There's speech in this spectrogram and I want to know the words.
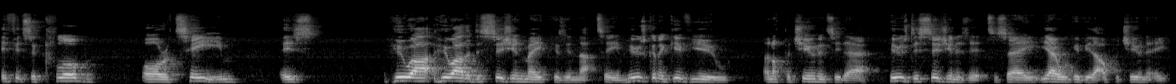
if it's a club or a team, is who are who are the decision makers in that team? Who's going to give you an opportunity there? Whose decision is it to say, yeah, we'll give you that opportunity?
